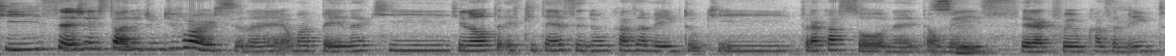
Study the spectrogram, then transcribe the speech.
que seja a história de um divórcio, né? É uma pena que, que, não, que tenha sido um casamento que fracassou, né? Talvez. Será que foi um casamento?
